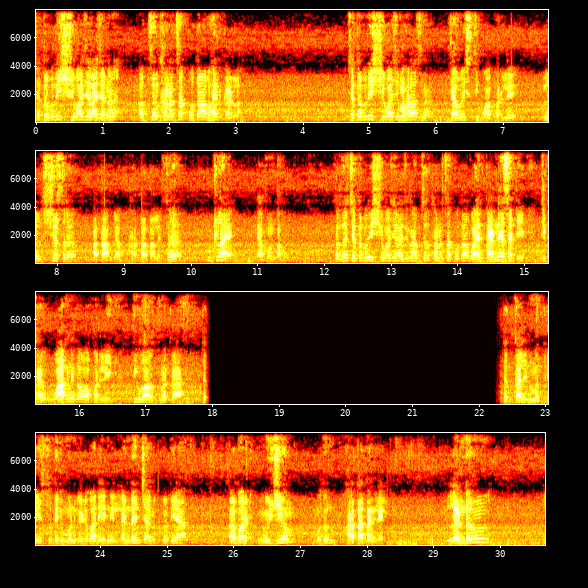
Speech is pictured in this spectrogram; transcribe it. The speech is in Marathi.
छत्रपती शिवाजीराजानं अफजल खानाचा कोतळा बाहेर काढला. छत्रपती शिवाजी महाराजनं त्यावेळेस ती वापरलेलं शस्त्र आता आपल्या भारतात आलं शस्त्र कुठलं आहे हे आपण पाहू. तर जर छत्रपती शिवाजीराजानं अफजल खानाचा कोतळा बाहेर काढण्यासाठी जी काय वाघनका वापरली ती वाघनका तत्कालीन मंत्री सुधीर मुनगंटीवार यांनी लंडनच्या विक्टोरिया अल्बर्ट म्युझियम मधून भारतात आणले लंडनहून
